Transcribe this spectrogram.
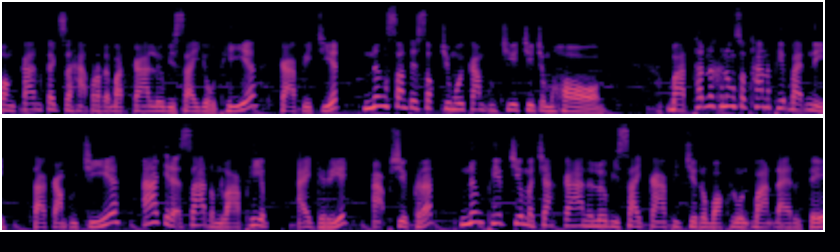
បង្កើនកិច្ចសហប្រតិបត្តិការលើវិស័យយោធា ការពារជាតិនិងសន្តិសុខជាមួយកម្ពុជាជាចំហបាទស្ថិតនៅក្នុងស្ថានភាពបែបនេះតើកម្ពុជា អាចរក្សាដំណាភាពឯករាជ្យ អព្យាក្រឹតនិងភាពជាម្ចាស់ការនៅលើវិស័យការពិជាតិរបស់ខ្លួនបានដែរឬទេ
